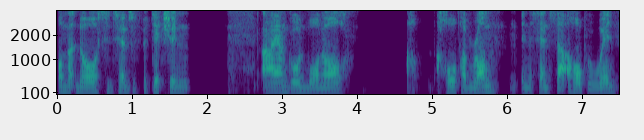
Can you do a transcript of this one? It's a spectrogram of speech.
on that note, in terms of prediction, I am going one all. I hope I'm wrong in the sense that I hope we win.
